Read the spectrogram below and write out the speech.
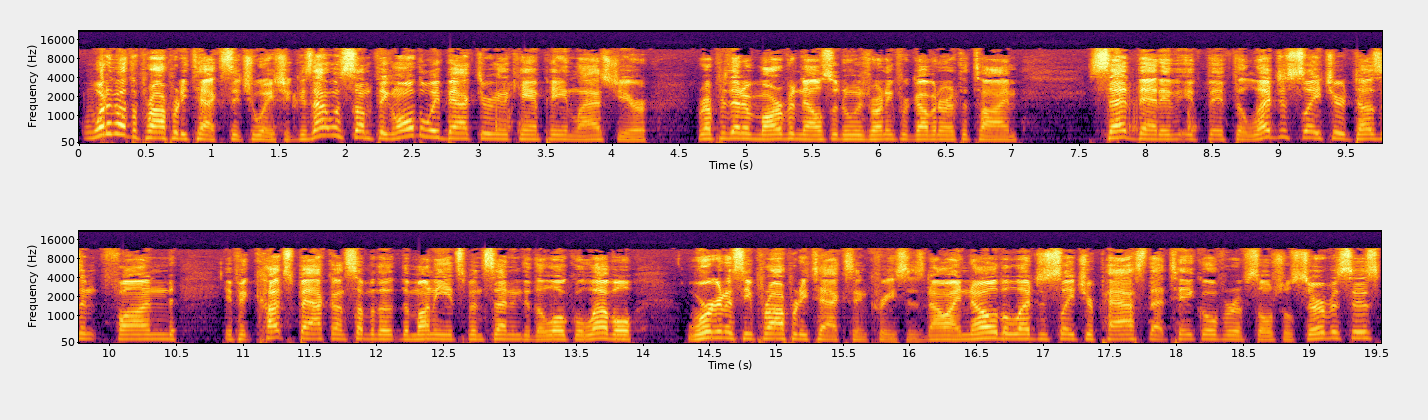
what about the property tax situation? Because that was something all the way back during the campaign last year. Representative Marvin Nelson, who was running for governor at the time, said that if, if, if the legislature doesn't fund if it cuts back on some of the, the money it's been sending to the local level, we're going to see property tax increases. Now, I know the legislature passed that takeover of social services,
